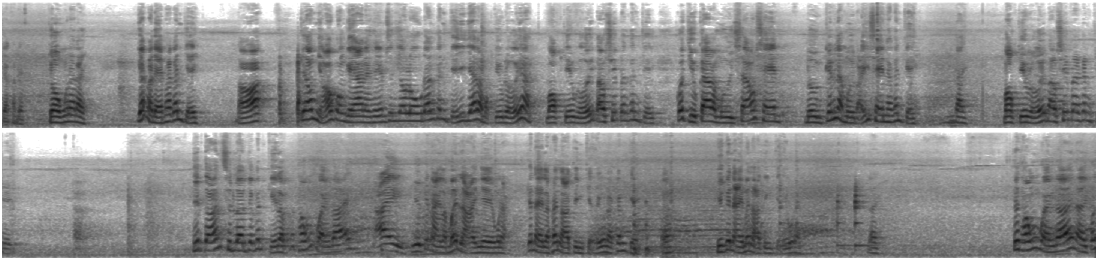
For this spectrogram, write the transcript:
Rất là đẹp. Chôn nó đây. Rất là đẹp ha các anh chị? Đó cái ống nhỏ con gà này thì em xin giao lưu đến các anh chị với giá là một triệu rưỡi ha một triệu rưỡi bao ship đến các anh chị. Có chiều cao là 16 cm đường kính là 17 cm ha các anh chị? Đây một triệu rưỡi bao ship đến các anh chị. Tiếp đến xin lên cho các anh chị là cái thống hoàng đế. Đây như cái này là mới lời nhiều nè. Cái này là phải là tiền triệu nè các anh chị. À, như cái này mới là tiền triệu nè. Đây. Cái thống hoàng đế này có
